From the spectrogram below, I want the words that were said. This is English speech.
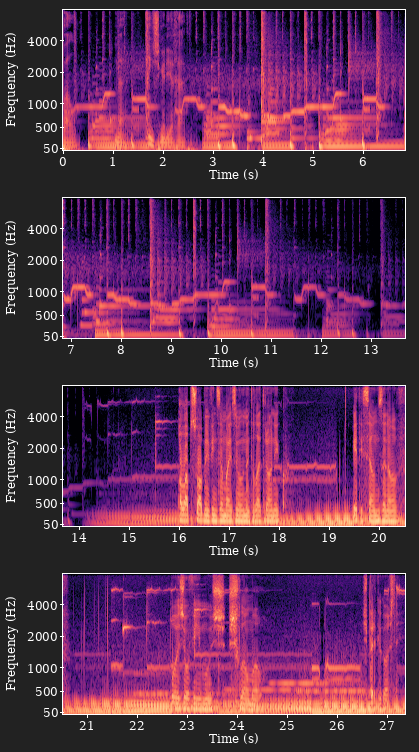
Elemento Eletrónico com Guilherme Val na Engenharia Rádio. Olá pessoal, bem-vindos a mais um Elemento Eletrónico, edição 19. Hoje ouvimos Slow Mo. Espero que gostem.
